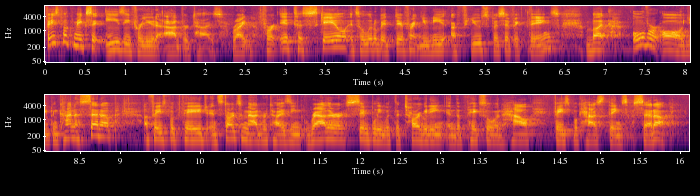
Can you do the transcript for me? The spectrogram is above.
Facebook makes it easy for you to advertise, right? For it to scale, it's a little bit different. You need a few specific things, but overall, you can kind of set up a Facebook page and start some advertising rather simply with the targeting and the pixel and how Facebook has things set up.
